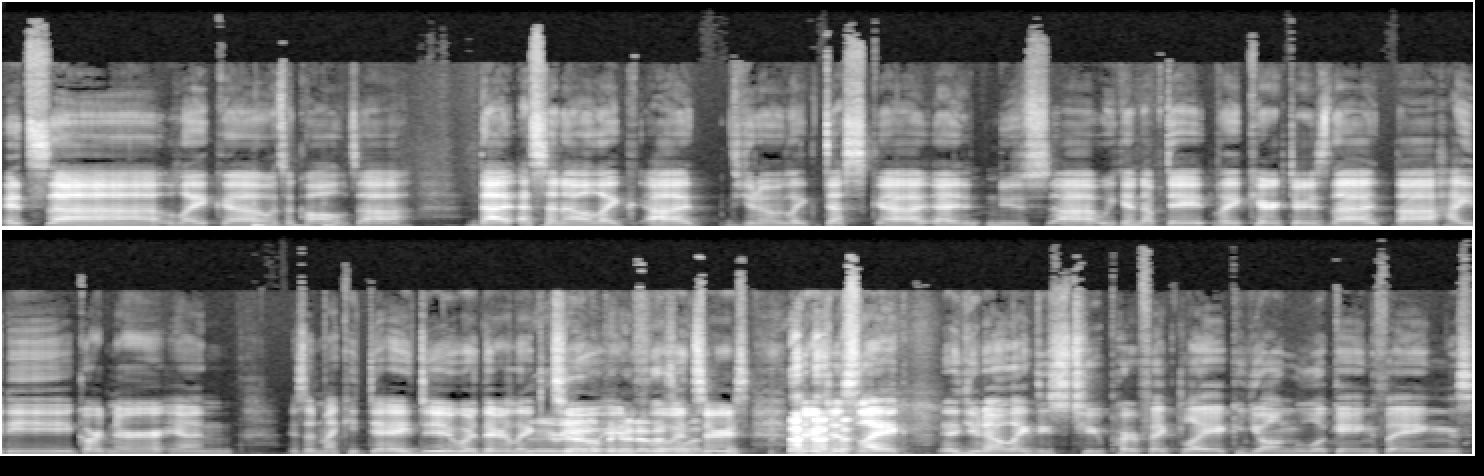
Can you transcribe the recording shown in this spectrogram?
it's uh like uh what's it called? Uh that SNL like uh you know like desk uh, uh news uh weekend update like characters that uh Heidi Gardner and is it Mikey Day do or they're like Maybe, two don't think I know this one. influencers they're just like you know like these two perfect like young looking things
